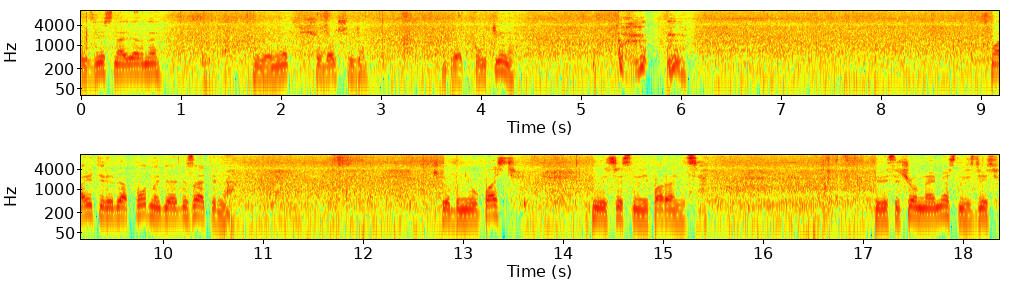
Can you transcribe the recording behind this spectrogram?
И здесь, наверное, или нет, еще дальше идем. Блядь, паутина. Смотрите, ребят, под ноги обязательно. Чтобы не упасть, ну, естественно, не пораниться. Пересеченная местность здесь,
